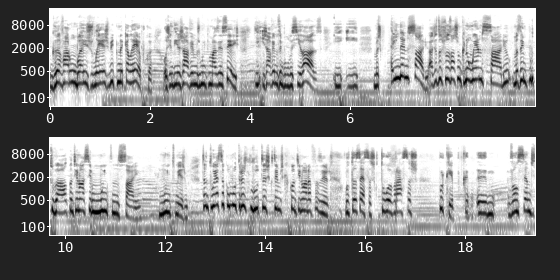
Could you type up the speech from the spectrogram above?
gravar um beijo lésbico naquela época. Hoje em dia já vemos muito mais em séries e, e já vemos em publicidade. E, e- mas ainda é necessário. Às vezes as pessoas acham que não é necessário, mas em Portugal continua a ser muito necessário. Muito mesmo. Tanto essa como outras lutas que temos que continuar a fazer. Lutas essas que tu abraças, porquê? Porque hum, vão sendo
